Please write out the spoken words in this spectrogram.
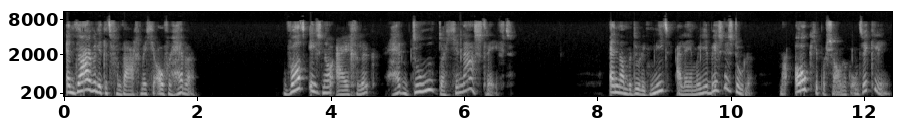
En daar wil ik het vandaag met je over hebben. Wat is nou eigenlijk het doel dat je nastreeft? En dan bedoel ik niet alleen maar je businessdoelen. maar ook je persoonlijke ontwikkeling.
